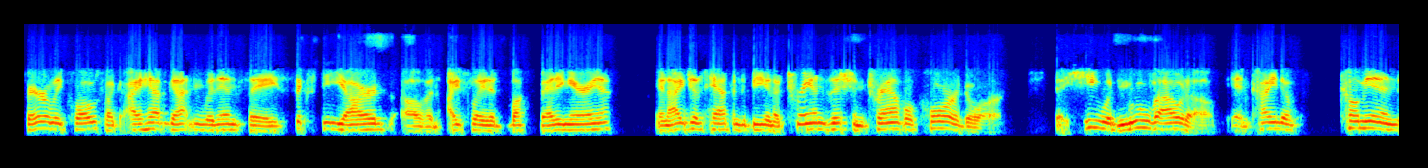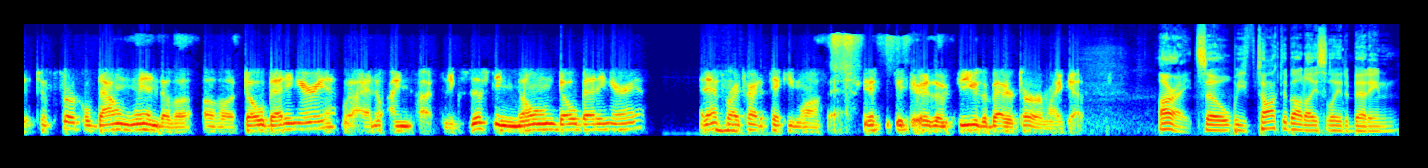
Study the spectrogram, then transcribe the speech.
fairly close. Like I have gotten within, say, 60 yards of an isolated buck bedding area, and I just happened to be in a transition travel corridor that he would move out of and kind of come in to circle downwind of a of a doe bedding area. Well, I know I, uh, an existing known doe bedding area, and that's where I try to pick him off at. to use a better term, I guess. All right. So we've talked about isolated bedding.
